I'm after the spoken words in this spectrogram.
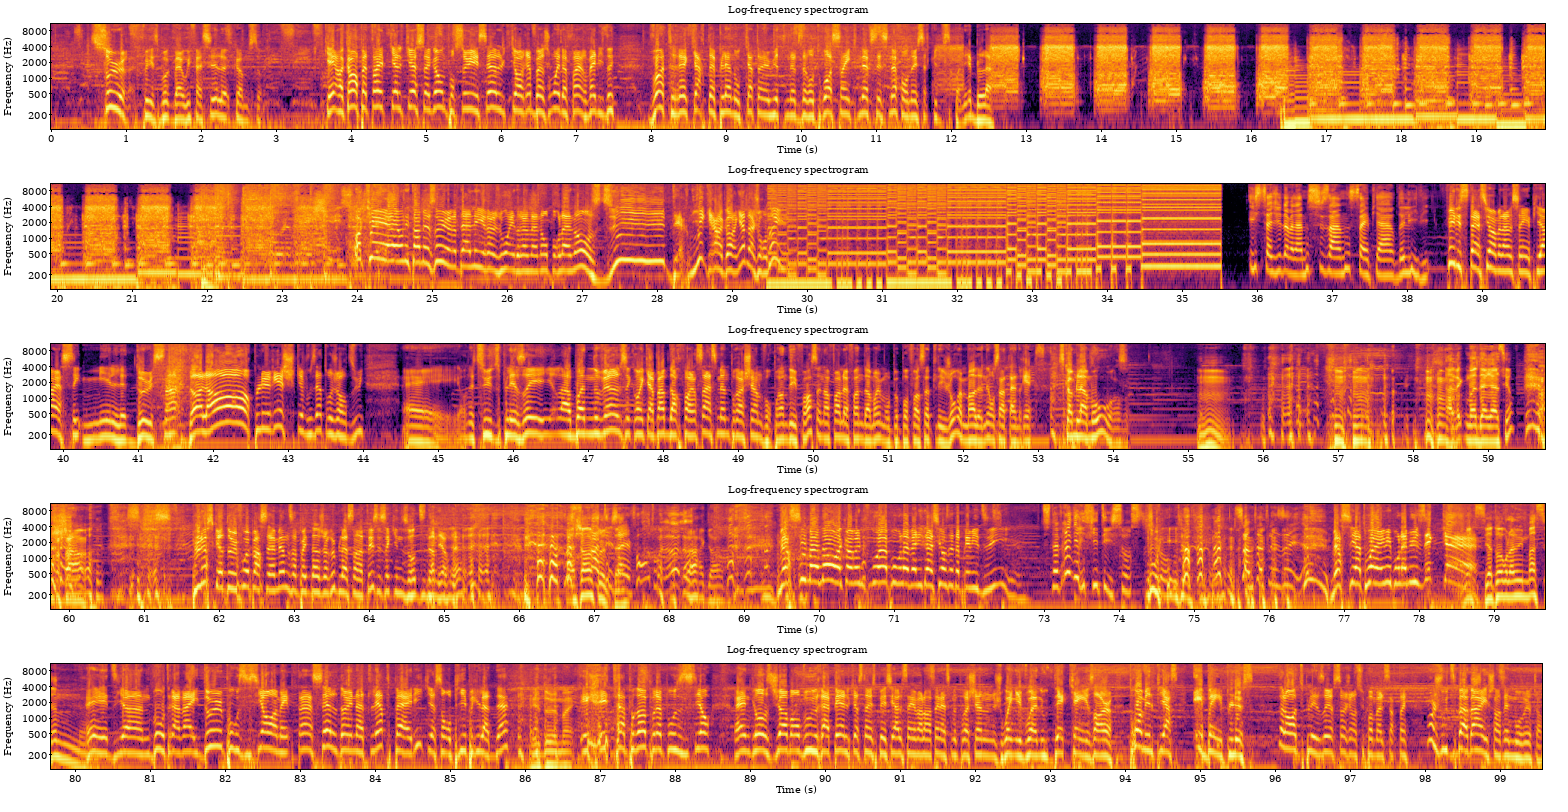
sur Facebook. Ben oui, facile comme ça. Encore peut-être quelques secondes pour ceux et celles qui auraient besoin de faire valider votre carte pleine au 418-903-5969. On a un circuit disponible. OK, on est en mesure d'aller rejoindre Manon pour l'annonce du dernier grand gagnant de la journée. Il s'agit de Mme Suzanne Saint-Pierre de Lévis. Félicitations à Mme Saint-Pierre, c'est 1200 dollars plus riche que vous êtes aujourd'hui. Hey, on a-tu eu du plaisir? La bonne nouvelle, c'est qu'on est capable de refaire ça la semaine prochaine. Faut reprendre des forces, c'est une affaire le fun de même. On peut pas faire ça tous les jours. À un moment donné, on s'entendrait. C'est comme l'amour. Hmm. Avec modération. Genre, plus que deux fois par semaine, ça peut être dangereux pour la santé. C'est ça qu'ils nous ont dit dernièrement. Ça change tout le Tes temps. infos, toi, là, là. Ah. Merci Manon encore une fois pour la validation cet après-midi. Tu devrais vérifier tes sources. Oui. Ça me fait plaisir. Merci à toi, Amy, pour la musique. Merci à toi pour l'animation. Hey Diane, beau travail. Deux positions en même temps. Celle d'un athlète, Paris, qui a son pied pris là-dedans. Les deux mains. Et ta propre position. Un grosse job. On vous rappelle que c'est un spécial Saint-Valentin la semaine prochaine. Joignez-vous à nous dès 15h. 3000 pièces et bien plus. Vous allez avoir du plaisir, ça, j'en suis pas mal certain. Moi, je vous dis bye-bye. Je suis en train de mourir, ciao.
